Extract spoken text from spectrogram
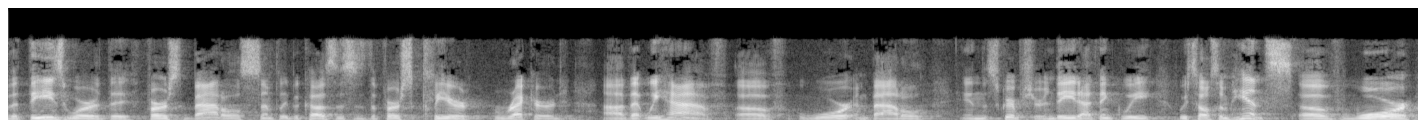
that these were the first battles, simply because this is the first clear record uh, that we have of war and battle in the Scripture. Indeed, I think we, we saw some hints of war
